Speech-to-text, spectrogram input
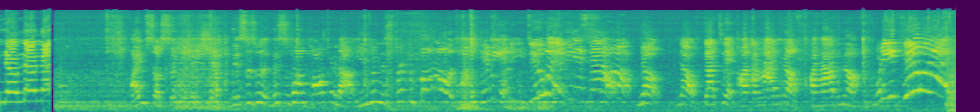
No, no, no. I'm so sick of this shit. This is what this is what I'm talking about. You and this freaking phone all the time. Give me it. Do it. Give me it now. No, no, that's it. I, I had enough. I had enough. What are you doing?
